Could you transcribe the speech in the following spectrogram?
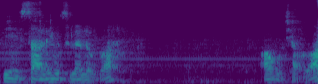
ပြီးရင်စာလေးကို select လုပ်ပါအောက်ကိုချပါ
